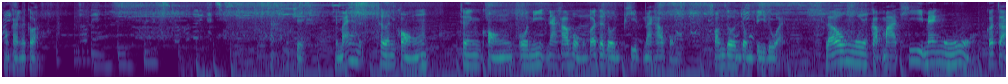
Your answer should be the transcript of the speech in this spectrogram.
ป้องกันไว้ก่อนโอเคเห็นไหมเทิร์นของเทิร์นของโอนินะครับผมก็จะโดนพิษนะครับผมพร้อมโดนโจมตีด้วย แล้วงูกลับมาที่แม่งูก็จะ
